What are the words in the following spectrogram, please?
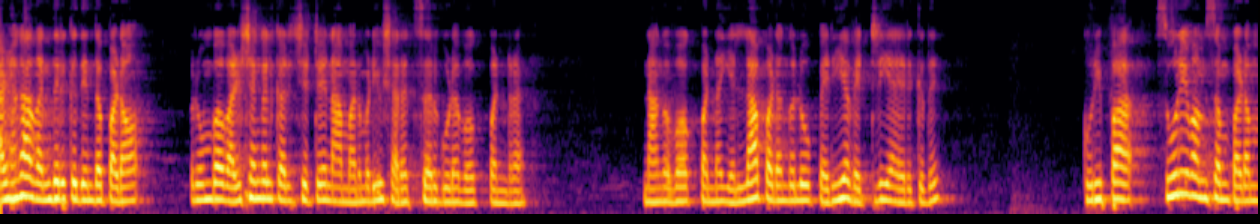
அழகாக வந்திருக்குது இந்த படம். ரொம்ப வருஷங்கள் கழிச்சிட்டு நான் மறுபடியும் சரத் சார் கூட ஒர்க் பண்ணுறேன் நாங்கள் ஒர்க் பண்ண எல்லா படங்களும் பெரிய வெற்றியாக இருக்குது. குறிப்பாக சூரியவம்சம் படம்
